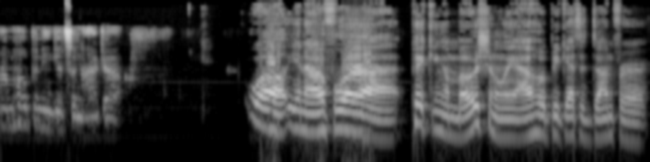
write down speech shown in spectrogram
I'm hoping he gets a knockout. Well, you know, if we're uh, picking emotionally, I hope he gets it done for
